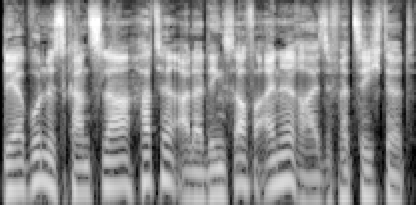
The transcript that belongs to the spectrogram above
Der Bundeskanzler hatte allerdings auf eine Reise verzichtet.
